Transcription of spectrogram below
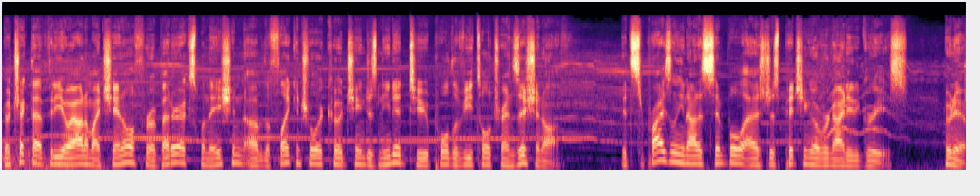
Go check that video out on my channel for a better explanation of the flight controller code changes needed to pull the VTOL transition off. It's surprisingly not as simple as just pitching over 90 degrees. Who knew?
